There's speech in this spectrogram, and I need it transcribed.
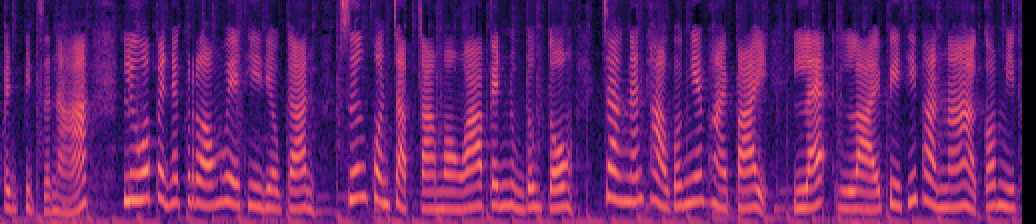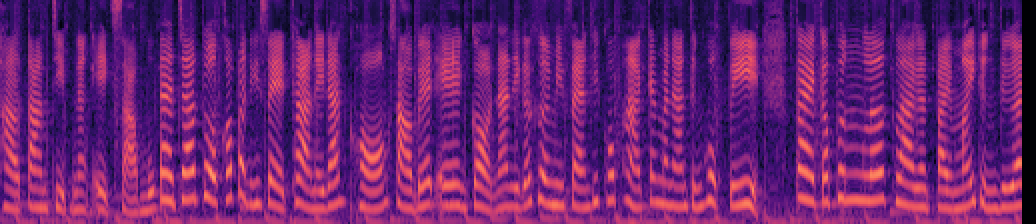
เป็นปริศนา หรือว่าเป็นนักร้องเวทีเดียวกัน ซึ่งคนจับตามองว่าเป็นหนุ่มตรงๆ จากนั้นข่าวก็เงียบหายไป และหลายปีที่ผ่านมาก็มีข่าวตามจีบนางเอกสาวมุก แต่เจ้าตัวก็ปฏิเสธค่ะในด้านของสาวเบสเอง ก่อนหน้านี้ก็เคยมีแฟนที่คบหากันมานานถึง 6 ปี แต่ก็เพิ่งเลิกลากันไปไม่ถึงเดือน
